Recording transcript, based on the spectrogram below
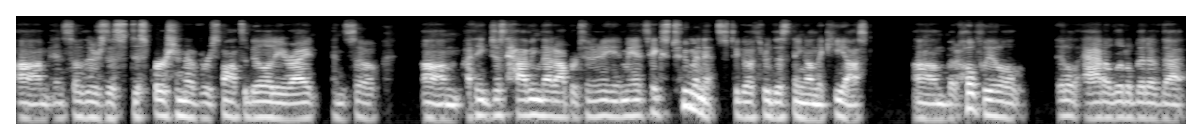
Um, and so there's this dispersion of responsibility, right? And so um, I think just having that opportunity, I mean, it takes two minutes to go through this thing on the kiosk, um, but hopefully it'll it'll add a little bit of that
